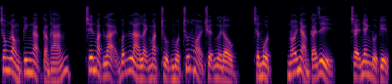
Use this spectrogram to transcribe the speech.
Trong lòng kinh ngạc cảm thán, trên mặt lại vẫn là lạnh mặt chụp một chút hỏi chuyện người đầu, chân một, nói nhảm cái gì, chạy nhanh đuổi kịp.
